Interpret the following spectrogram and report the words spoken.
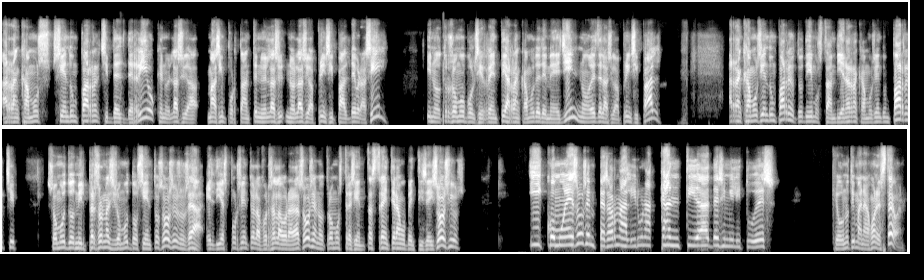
arrancamos siendo un partnership desde Río, que no es la ciudad más importante, no es la, no es la ciudad principal de Brasil, y nosotros somos Bolsirrente y arrancamos desde Medellín, no desde la ciudad principal. Arrancamos siendo un partner, nosotros dijimos, también arrancamos siendo un partnership, somos 2.000 personas y somos 200 socios, o sea, el 10% de la fuerza laboral asocia, nosotros somos 330, éramos 26 socios, y como esos empezaron a salir una cantidad de similitudes que uno te imagina Juan Esteban.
